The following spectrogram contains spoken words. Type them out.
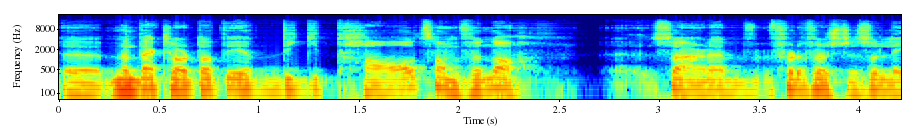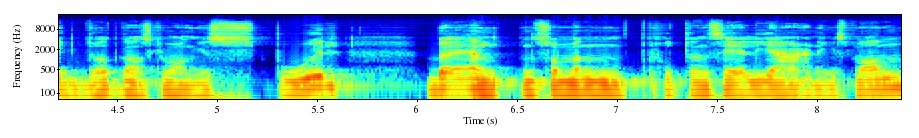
Eh, men det er klart at i et digitalt samfunn, da, så er det for det første så legger du igjen ganske mange spor. Enten som en potensiell gjerningsmann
